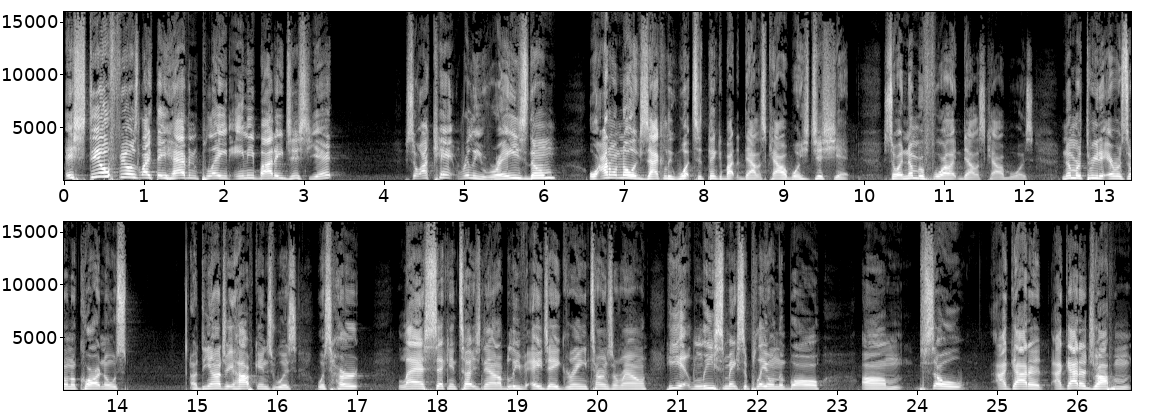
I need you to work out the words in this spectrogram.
It still feels like they haven't played anybody just yet. So I can't really raise them, or I don't know exactly what to think about the Dallas Cowboys just yet. So at number four, I like Dallas Cowboys. Number three, the Arizona Cardinals. Uh, DeAndre Hopkins was was hurt. Last second touchdown, I believe AJ Green turns around. He at least makes a play on the ball. Um, so I gotta I gotta drop him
